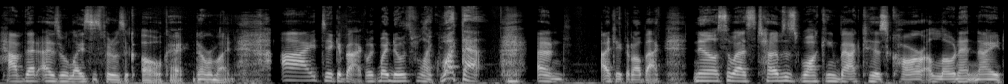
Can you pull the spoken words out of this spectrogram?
have that as your license plate? I was like, oh, okay, never mind. I take it back. Like, my notes were like, what the? And I take it all back. No, so as Tubbs is walking back to his car alone at night,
